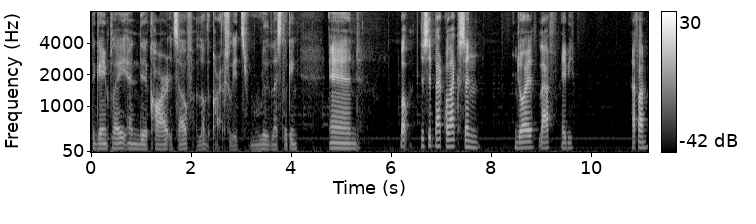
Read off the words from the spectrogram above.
the gameplay and the car itself. I love the car actually. It's really nice looking. And well, just sit back, relax, and enjoy, laugh, maybe. Have fun.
